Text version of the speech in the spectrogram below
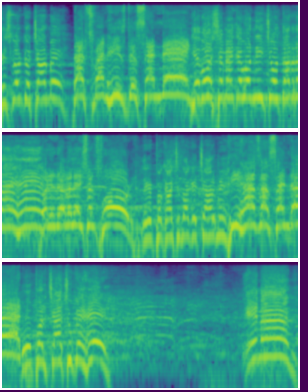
थिस्सलुन के चार में that's when he's descending. ये वो समय जब वो नीचे उतर रहे हैं But in Revelations 4, लेकिन प्रकाशिता के चार में he has ascended. ऊपर जा चुके हैं Amen.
